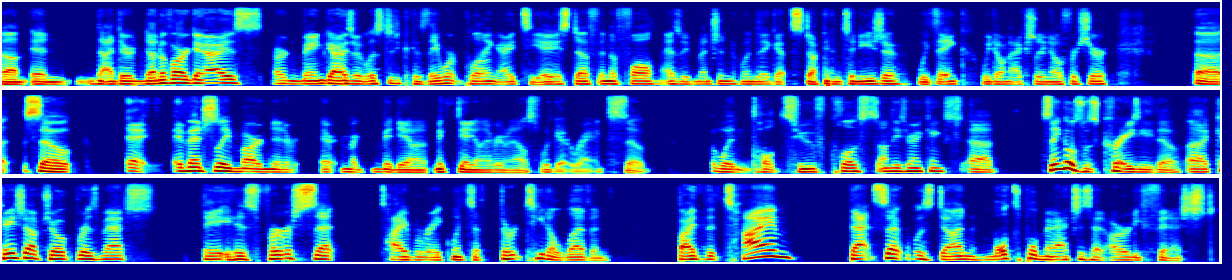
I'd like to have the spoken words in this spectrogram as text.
Um, and neither none of our guys, our main guys, are listed because they weren't playing ITA stuff in the fall, as we mentioned when they got stuck in Tunisia. We think we don't actually know for sure. Uh, so eventually, Martin McDaniel, everyone else will get ranked. So I wouldn't hold too close on these rankings. Uh, singles was crazy though. Uh, Keshav Chopra's match, they his first set tiebreak went to 13-11. By the time that set was done, multiple matches had already finished.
